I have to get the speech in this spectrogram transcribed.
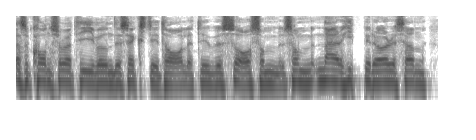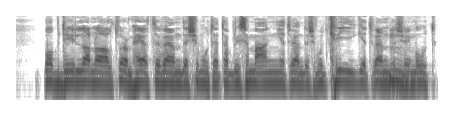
alltså konservativa under 60-talet i USA som, som när hippierörelsen Bob Dylan och allt vad de heter vänder sig mot etablissemanget, vänder sig mot kriget, vänder sig mot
